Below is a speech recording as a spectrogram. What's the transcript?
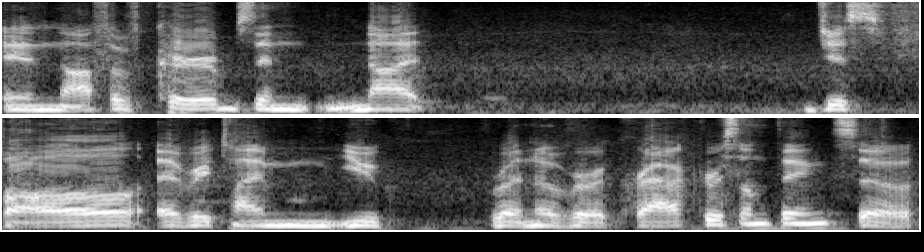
and off of curbs and not just fall every time you run over a crack or something. So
